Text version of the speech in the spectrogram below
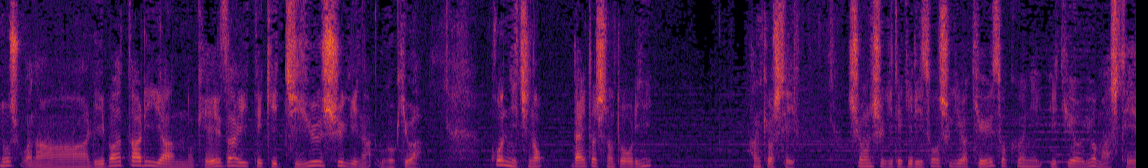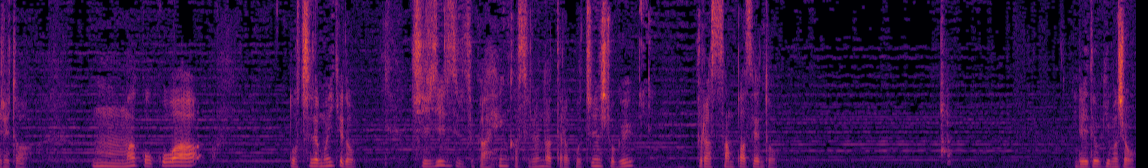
どうしようかな。リバタリアンの経済的自由主義な動きは。今日の大都市の通りに反響している。資本主義的理想主義は急速に勢いを増していると。うんまあここはどっちでもいいけど支持率が変化するんだったらこっちにしとく？プラス3%入れておきましょ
